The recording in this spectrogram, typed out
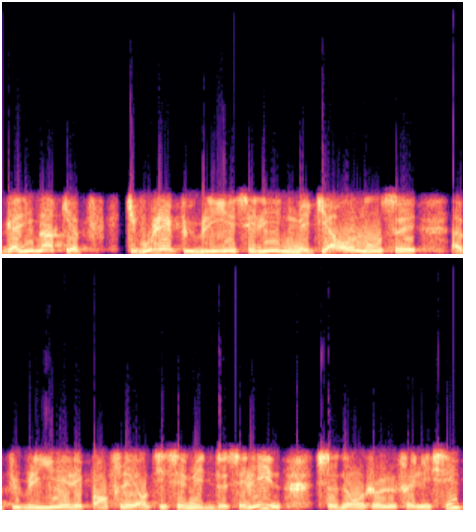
Gallimard qui a qui voulait publier Céline, mais qui a renoncé à publier les pamphlets antisémites de Céline, ce dont je le félicite,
